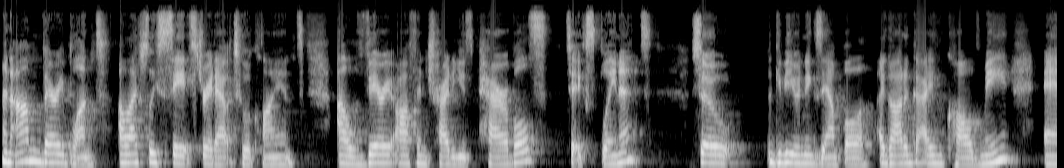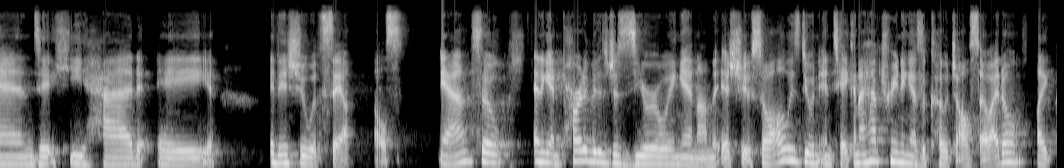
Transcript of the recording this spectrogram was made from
and I'm very blunt. I'll actually say it straight out to a client. I'll very often try to use parables to explain it. So, I'll give you an example. I got a guy who called me and he had a an issue with sales yeah. So, and again, part of it is just zeroing in on the issue. So, I'll always do an intake, and I have training as a coach also. I don't like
